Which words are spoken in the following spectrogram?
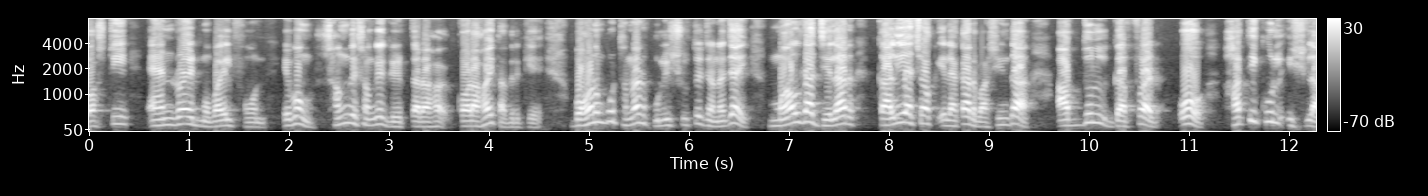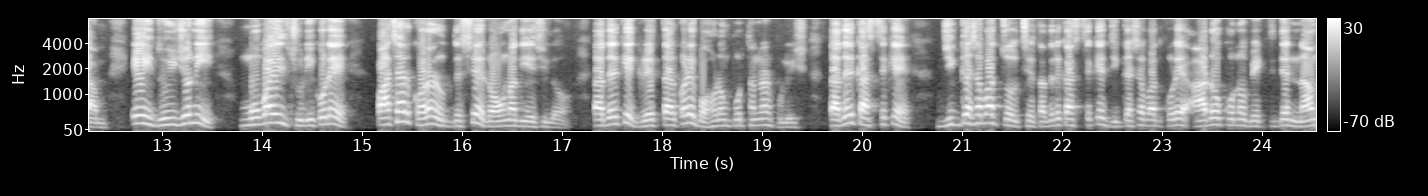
দশটি অ্যান্ড্রয়েড মোবাইল ফোন এবং সঙ্গে সঙ্গে গ্রেপ্তার করা হয় তাদেরকে। বহরমপুর থানার পুলিশ সূত্রে জানা যায়, মালদা জেলার কালিয়াচক এলাকার বাসিন্দা আব্দুল গাফফার ও হাতিকুল ইসলাম এই দুইজনই মোবাইল চুরি করে পাচার করার উদ্দেশ্যে রওনা দিয়েছিল। তাদেরকে গ্রেপ্তার করে বহরমপুর থানার পুলিশ। তাদের কাছ থেকে জিজ্ঞাসাবাদ চলছে। তাদের কাছ থেকে জিজ্ঞাসাবাদ করে আরও কোনো ব্যক্তিদের নাম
